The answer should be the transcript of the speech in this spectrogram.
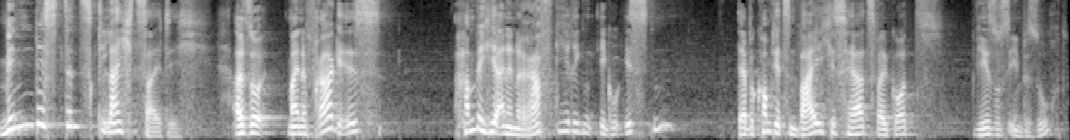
Mindestens gleichzeitig. Also meine Frage ist, haben wir hier einen raffgierigen Egoisten, der bekommt jetzt ein weiches Herz, weil Gott Jesus ihn besucht?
